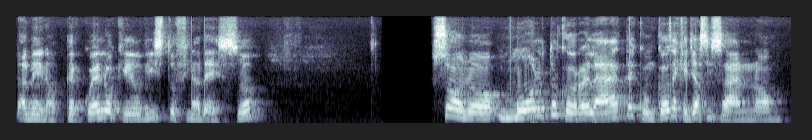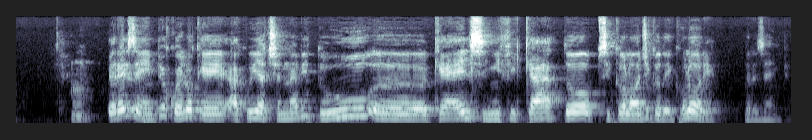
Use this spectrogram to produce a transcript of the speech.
almeno per quello che ho visto fino adesso, sono molto correlate con cose che già si sanno. Mm. Per esempio, quello che, a cui accennavi tu, eh, che è il significato psicologico dei colori, per esempio.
